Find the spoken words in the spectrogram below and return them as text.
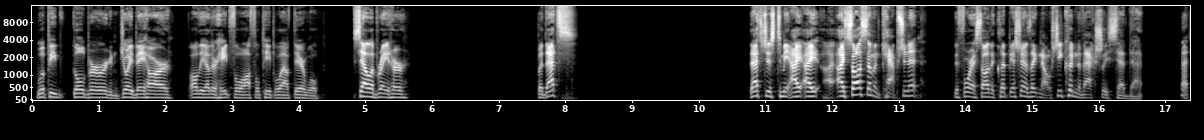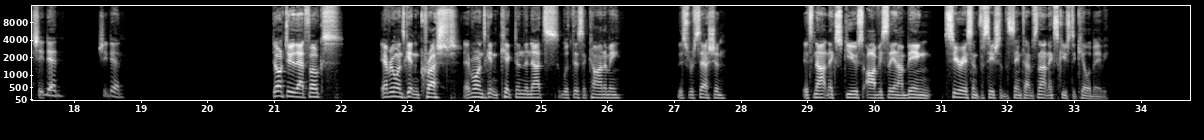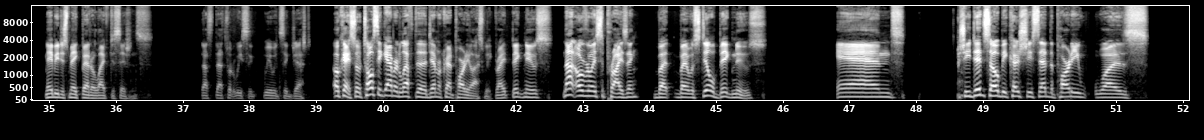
Whoopi Goldberg and Joy Behar all the other hateful, awful people out there will celebrate her. But that's that's just to me. I I I saw someone caption it before I saw the clip yesterday. I was like, no, she couldn't have actually said that. But she did. She did. Don't do that, folks. Everyone's getting crushed. Everyone's getting kicked in the nuts with this economy, this recession. It's not an excuse, obviously, and I'm being serious and facetious at the same time. It's not an excuse to kill a baby. Maybe just make better life decisions. That's that's what we we would suggest. Okay, so Tulsi Gabbard left the Democrat Party last week, right? Big news. Not overly surprising, but but it was still big news. And she did so because she said the party was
